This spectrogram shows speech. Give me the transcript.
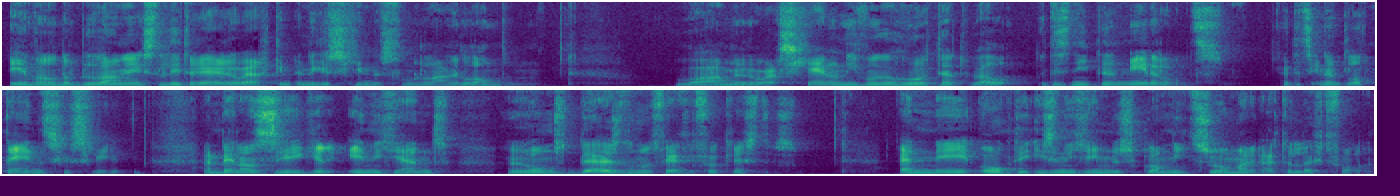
Een van de belangrijkste literaire werken in de geschiedenis van de Lage Landen. Waarom je er waarschijnlijk niet van gehoord hebt, wel, het is niet in het Nederlands. Het is in het Latijns geschreven. En bijna zeker in Gent rond 1150 voor Christus. En nee, ook de Isengrimus kwam niet zomaar uit de lucht vallen.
